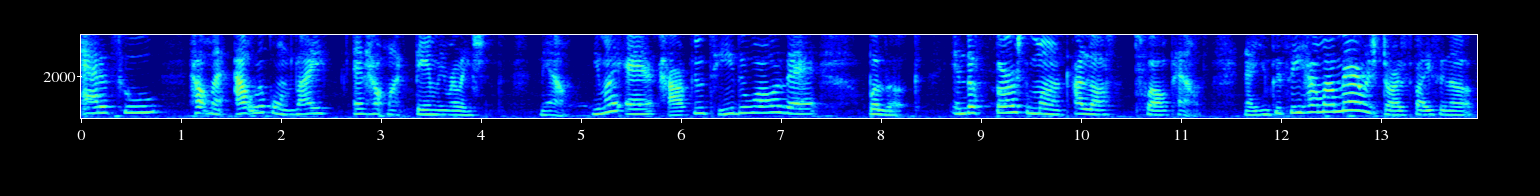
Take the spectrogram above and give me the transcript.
attitude, helped my outlook on life, and helped my family relations. Now, you might ask, how can tea do all of that? But look, in the first month, I lost 12 pounds. Now you can see how my marriage started spicing up,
